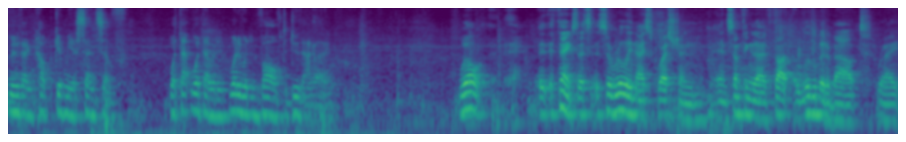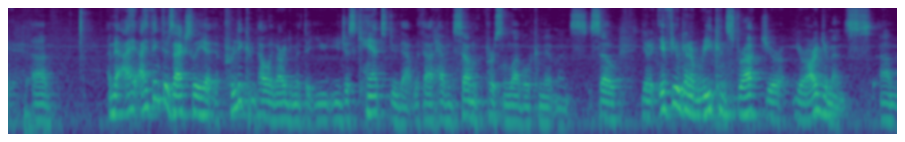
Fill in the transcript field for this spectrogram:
Maybe that can help give me a sense of what that what that would what it would involve to do that right. thing. Well, uh, thanks. That's it's a really nice question and something that I've thought a little bit about. Right. Uh, I mean, I, I, think there's actually a, a, pretty compelling argument that you, you just can't do that without having some personal level commitments. So, you know, if you're going to reconstruct your, your arguments, um,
